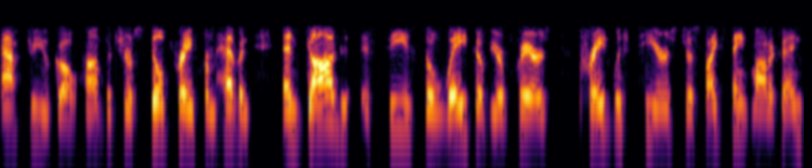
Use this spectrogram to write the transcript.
after you go, huh? But you'll still pray from heaven, and God sees the weight of your prayers prayed with tears, just like St. Monica, and,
